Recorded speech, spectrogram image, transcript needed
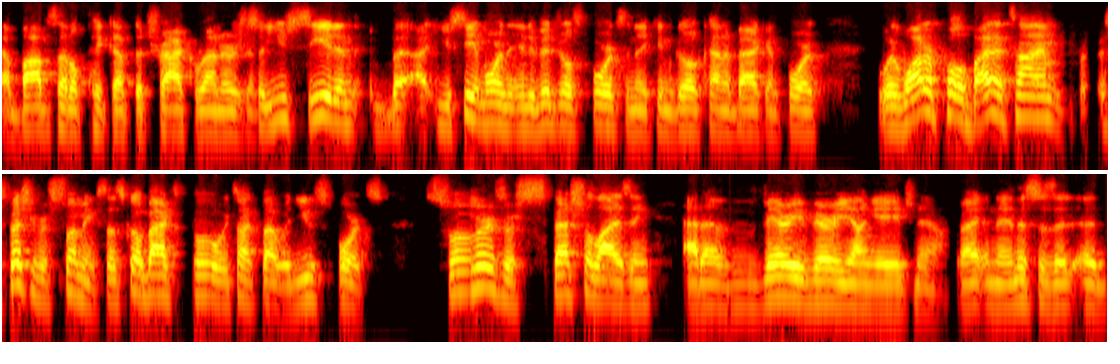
Uh, bobsled will pick up the track runners. So you see it in, but uh, you see it more in the individual sports, and they can go kind of back and forth. With water polo, by the time, especially for swimming, so let's go back to what we talked about with youth sports. Swimmers are specializing at a very, very young age now, right? And then this is, a,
